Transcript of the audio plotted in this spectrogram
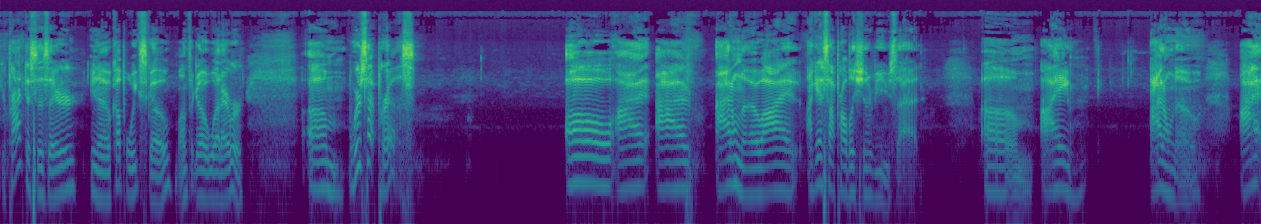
your practices there, you know, a couple weeks ago, month ago, whatever. Um, where's that press? Oh, I I I don't know. I I guess I probably should have used that. Um, I I don't know. I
